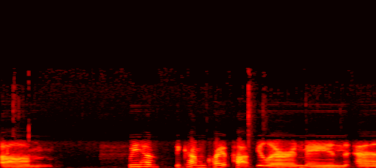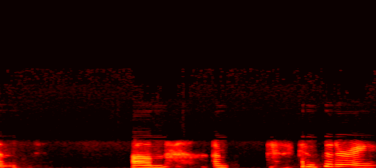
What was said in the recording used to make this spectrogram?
um, we have become quite popular in Maine, and um, I'm considering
